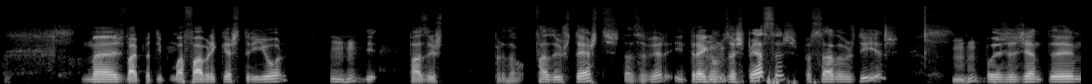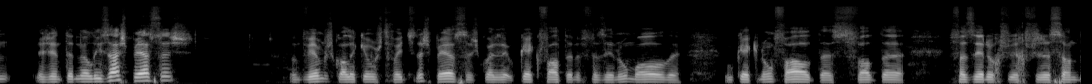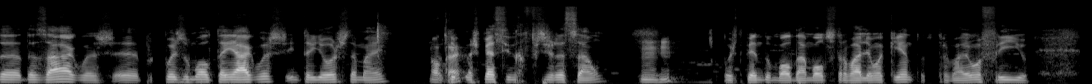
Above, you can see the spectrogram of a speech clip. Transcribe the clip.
Mas vai para tipo uma fábrica exterior Uhum. fazem os, perdão, fazem os testes, estás a ver? Entregam-nos as peças, passados uns dias, Uhum. depois a gente, a gente analisa as peças, onde vemos qual é que é os defeitos das peças, é- o que é que falta fazer no molde, o que é que não falta, se falta fazer a refri- refrigeração da- das águas, eh, porque depois o molde tem águas interiores também, Ok. tipo uma espécie de refrigeração. Uhum. Depois depende do molde. Há moldes que trabalham a quente, outros trabalham a frio.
